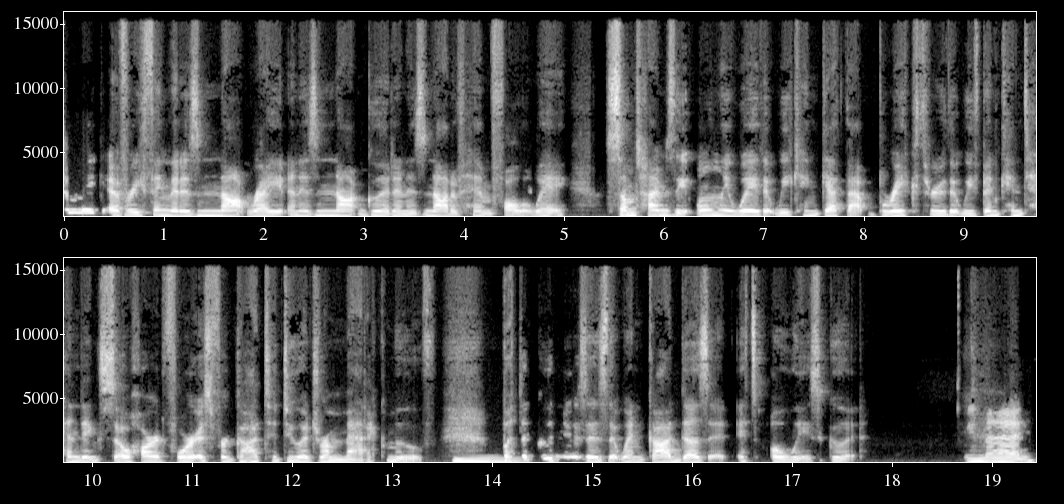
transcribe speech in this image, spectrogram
to make everything that is not right and is not good and is not of Him fall away. Sometimes the only way that we can get that breakthrough that we've been contending so hard for is for God to do a dramatic move. Mm. But the good news is that when God does it, it's always good. Amen.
